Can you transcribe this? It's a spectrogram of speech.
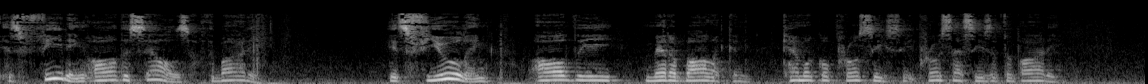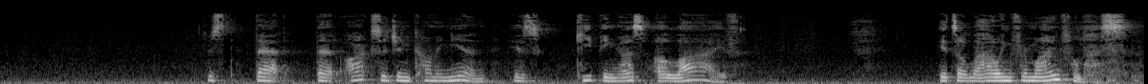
is feeding all the cells of the body. It's fueling all the metabolic and chemical processes, processes of the body. Just that, that oxygen coming in is keeping us alive. It's allowing for mindfulness.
